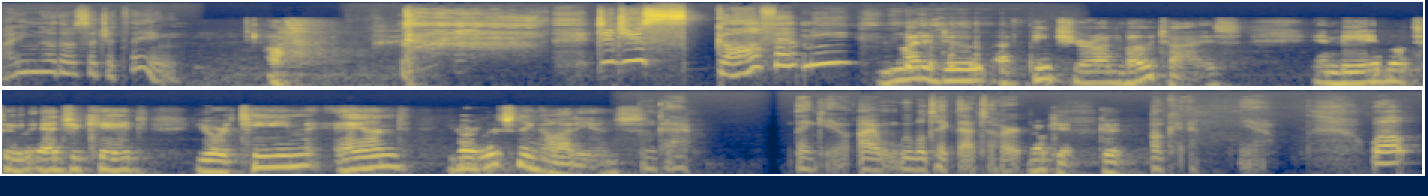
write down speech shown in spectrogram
I didn't even know that was such a thing. Oh. Did you scoff at me? you ought to do a feature on bow ties and be able to educate your team and your listening audience. Okay. Thank you. I we will take that to heart. Okay, good. Okay. Yeah. Well,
